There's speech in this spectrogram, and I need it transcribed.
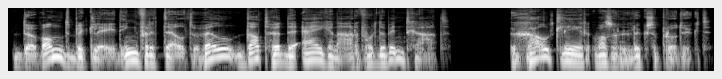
De wandbekleding vertelt wel dat het de eigenaar voor de wind gaat. Goudleer was een luxe product.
